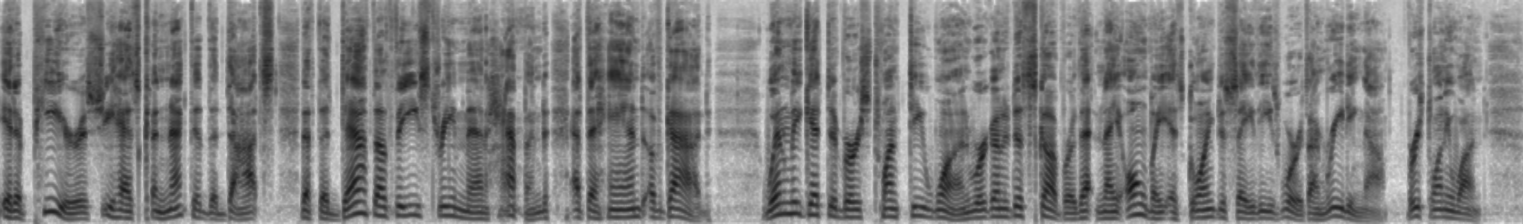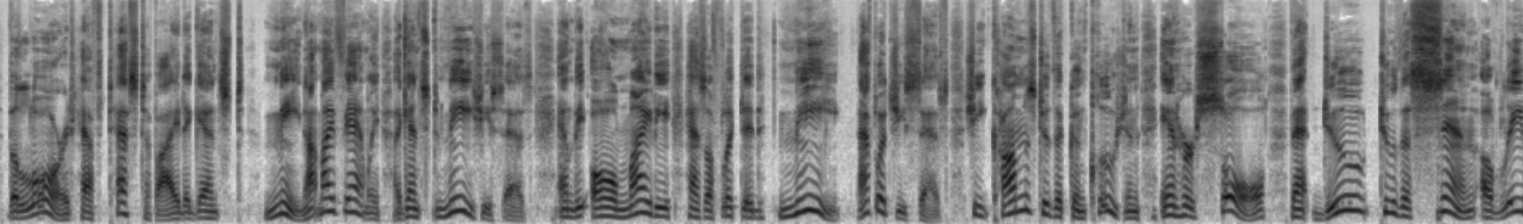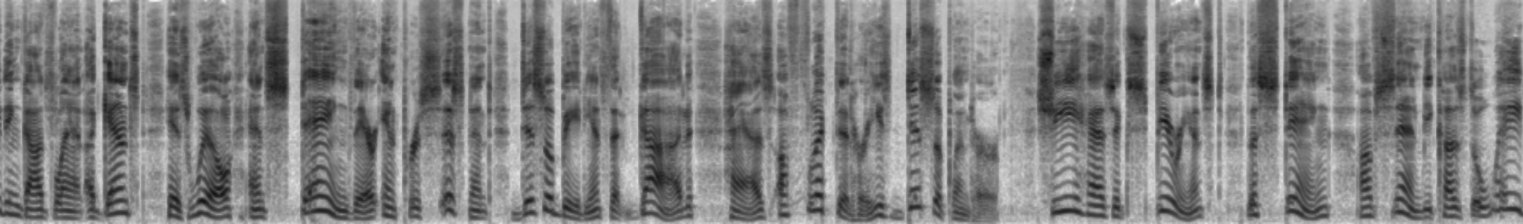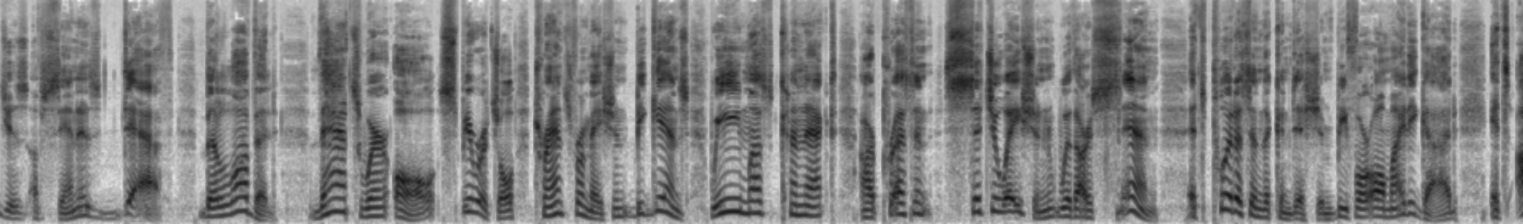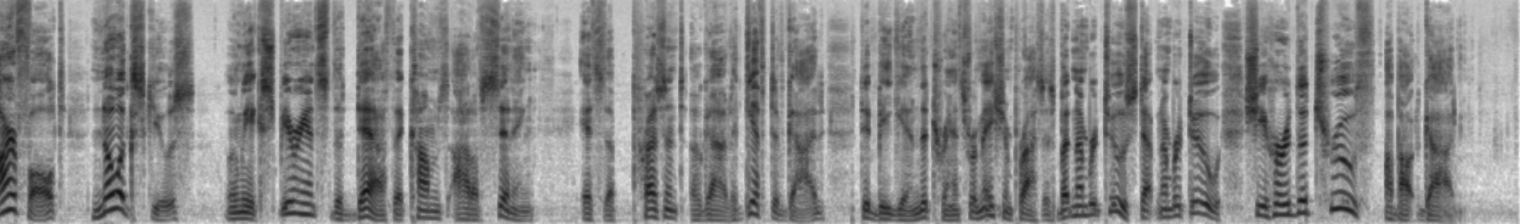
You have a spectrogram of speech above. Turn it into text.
It appears she has connected the dots that the death of these three men happened at the hand of God. When we get to verse 21, we're going to discover that Naomi is going to say these words. I'm reading now. Verse 21 the Lord hath testified against me, not my family, against me, she says, and the Almighty has afflicted me. That's what she says. She comes to the conclusion in her soul that due to the sin of leaving God's land against his will and staying there in persistent disobedience, that God has afflicted her. He's disciplined her. She has experienced the sting of sin because the wages of sin is death. Beloved, that's where all spiritual transformation begins. We must connect our present situation with our sin. It's put us in the condition before Almighty God. It's our fault, no excuse, when we experience the death that comes out of sinning it's the present of God, the gift of God, to begin the transformation process. But number two, step number two, she heard the truth about God.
